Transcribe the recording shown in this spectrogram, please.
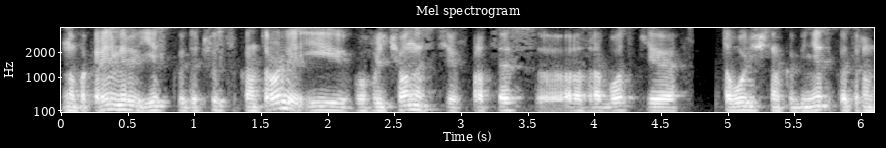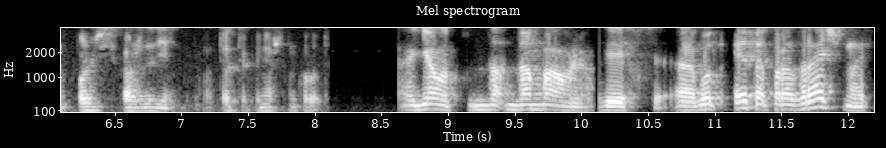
но, по крайней мере, есть какое-то чувство контроля и вовлеченности в процесс э, разработки того личного кабинета, которым ты пользуешься каждый день. Вот это, конечно, круто. Я вот добавлю здесь. Э, вот эта прозрачность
